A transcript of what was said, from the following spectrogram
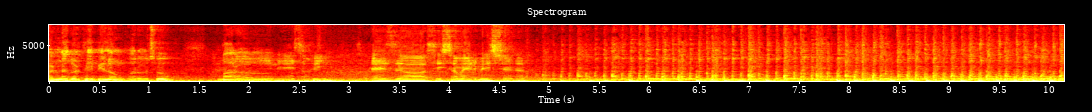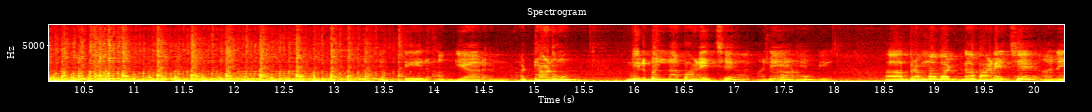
સુરેન્દ્રનગરથી બિલોંગ કરું છું. મારો એસપી એઝ અ સિસ્ટમ એડમિનિસ્ટ્રેટર તેર અગિયાર અઠ્ઠાણું નિર્મલના ભાણેજ છે અને બ્રહ્મભટ્ટના ભાણેજ છે અને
